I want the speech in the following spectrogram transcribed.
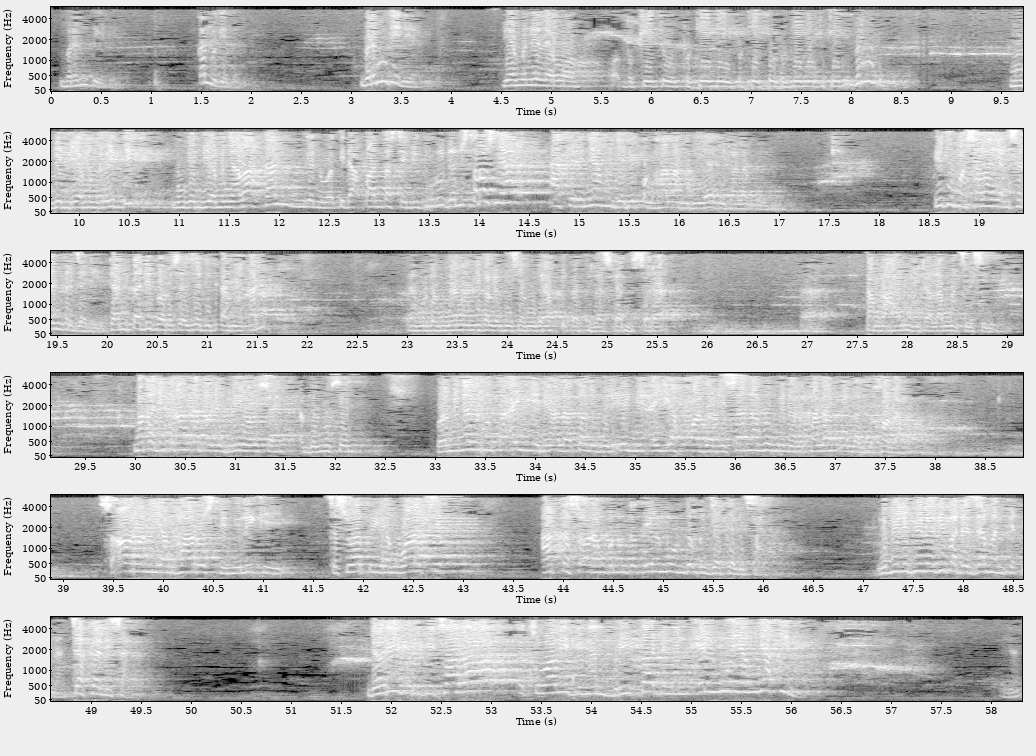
Berhenti dia. Kan begitu. Berhenti dia. Dia menilai, wah kok begitu, begini, begitu, begini, begini. Berhenti. Mungkin dia mengkritik, mungkin dia menyalahkan, mungkin wah tidak pantas jadi guru dan seterusnya. Akhirnya menjadi penghalang dia di dalam ilmu. Itu masalah yang sering terjadi. Dan tadi baru saja ditanyakan. Ya, mudah-mudahan nanti kalau bisa menjawab kita jelaskan secara uh, tambahan di dalam majelis ini. Maka diterangkan oleh beliau Syekh Abdul Musin Wa minal muta'ayyin ala talibil ilmi ay yahfadha lisanahu minal kalam ila khabar. Seorang yang harus dimiliki sesuatu yang wajib atas seorang penuntut ilmu untuk menjaga lisan. Lebih-lebih lagi pada zaman fitnah, jaga lisan. Dari berbicara kecuali dengan berita dengan ilmu yang yakin. Ya.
